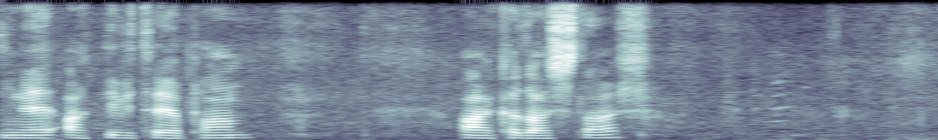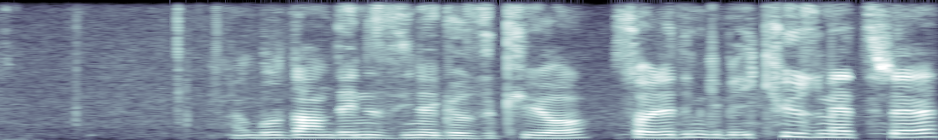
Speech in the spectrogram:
yine aktivite yapan arkadaşlar. Buradan deniz yine gözüküyor. Söylediğim gibi 200 metre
